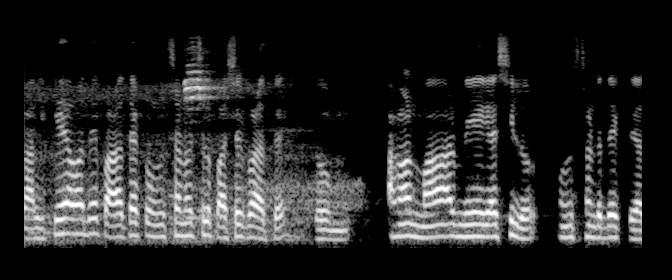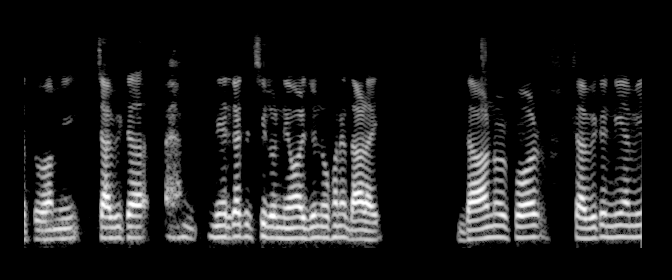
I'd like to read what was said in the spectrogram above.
কালকে আমাদের পাড়াতে একটা অনুষ্ঠান হচ্ছিল পাশের পাড়াতে। তো আমার মা আর মেয়ে গেছিল অনুষ্ঠানটা দেখতে। তো আমি চাবিটা মেয়ের কাছে ছিল, নেওয়ার জন্য ওখানে দাঁড়াই। দাঁড়ানোর পর চাবিটা নিয়ে আমি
